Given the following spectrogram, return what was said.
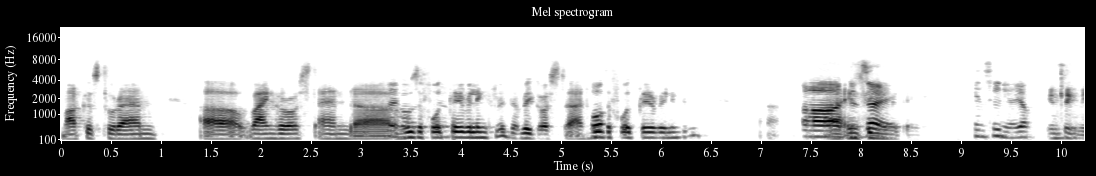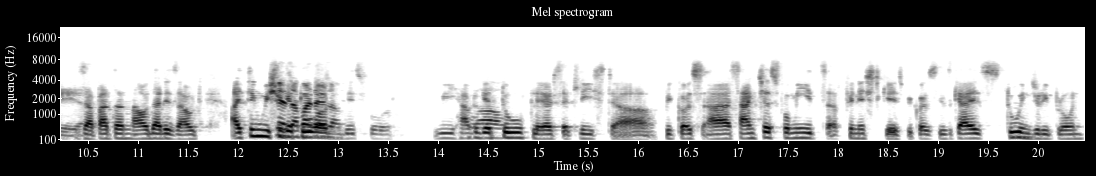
Marcus Thuram, uh, Weghorst, and uh, who's the fourth yeah. player we linked with? Weghorst. And Oh. who's the fourth player we linked with? Uh, this Insigne, I think. Insigne, yeah. Insignia. yeah. Zapata now that is out. I think we should Yeah, get two Zapata is out of these four. We have to get two players at least uh, because uh, Sanchez for me it's a finished case because this guy is too injury prone.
